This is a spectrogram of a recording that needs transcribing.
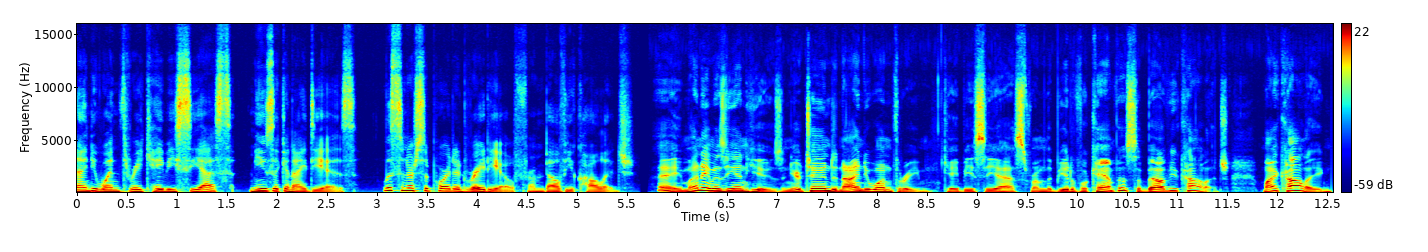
91.3 KBCS, Music and Ideas, listener supported radio from Bellevue College. Hey, my name is Ian Hughes, and you're tuned to 91.3 KBCS from the beautiful campus of Bellevue College. My colleague,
